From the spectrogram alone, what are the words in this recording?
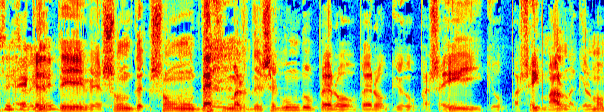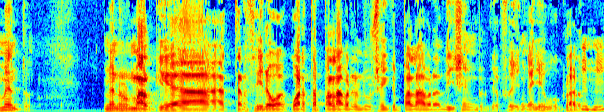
se É eh, que te, son, de, son décimas de segundo, pero, pero que o pasei, que o pasei mal naquele momento. Menos mal que a terceira ou a cuarta palabra, non sei que palabra dixen, porque foi en gallego, claro. Uh -huh.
